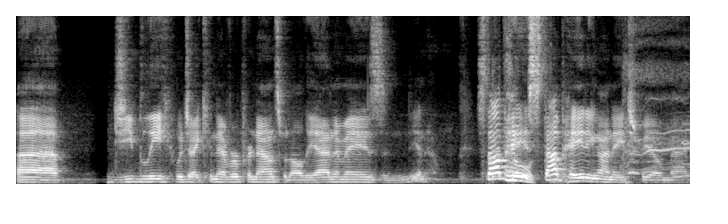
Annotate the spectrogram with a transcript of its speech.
uh, Ghibli, which I can never pronounce, with all the animes and you know. Stop Cool. hate. Stop hating on HBO Max.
